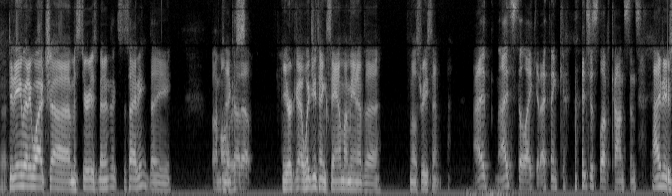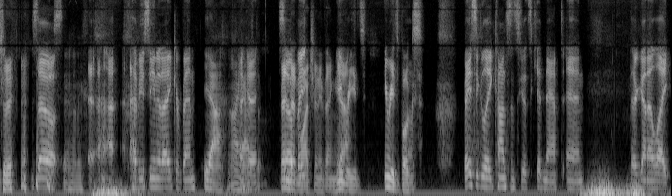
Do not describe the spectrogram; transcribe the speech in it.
But- Did anybody watch uh, Mysterious Benedict Society? They, I'm all Next. caught up. you're, what'd you think, Sam? I mean, of the most recent. I I still like it. I think I just love Constance. I do too. So, So, honey. uh, uh, have you seen it, Ike or Ben? yeah, I have. Okay. but- Ben so doesn't ba- watch anything. He yeah. reads. He reads books. basically Constance gets kidnapped and they're gonna like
